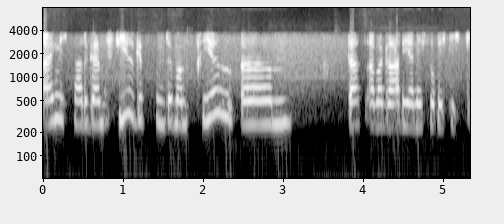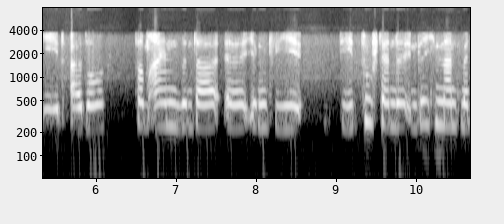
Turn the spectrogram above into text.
eigentlich gerade ganz viel gibt zum Demonstrieren, ähm, das aber gerade ja nicht so richtig geht. Also zum einen sind da äh, irgendwie die Zustände in Griechenland mit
